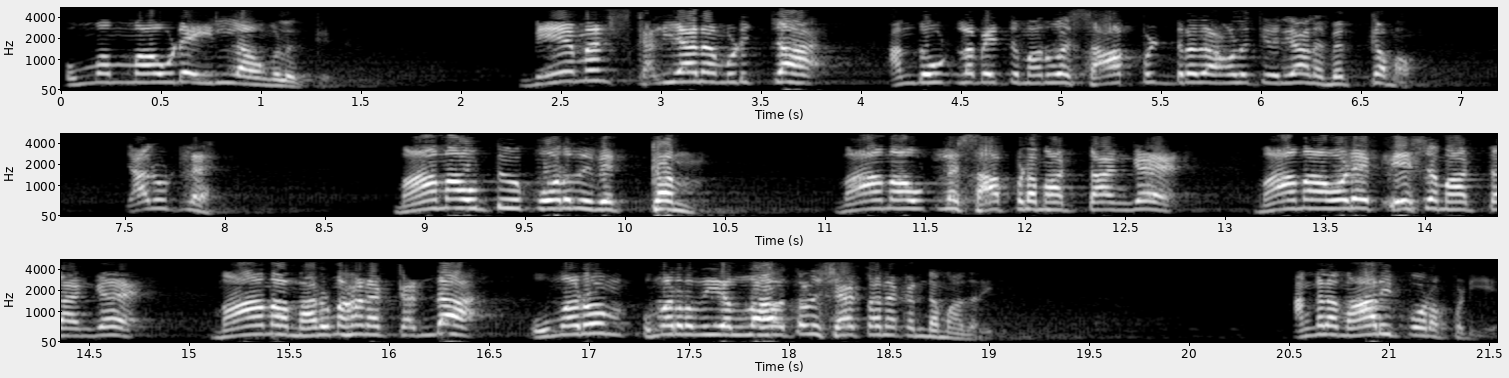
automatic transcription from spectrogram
உம்மம்மாவோட இல்ல அவங்களுக்கு. மேமன்ஸ் கல்யாணம் முடிச்சா அந்த வீட்டுல போயிட்டு மறுவ சாப்பிடுறது அவங்களுக்கு சரியான வெக்கமம் யார் வீட்டுல? மாமா வீட்டுக்கு போறது வெக்கம் மாமா வீட்டுல சாப்பிட மாட்டாங்க. மாமாவோட பேச மாட்டாங்க. மாமா மருமகனை கண்டா உமரும் உமர்றது எல்லாத்தோட சேத்தான கண்ட மாதிரி. அங்கள மாறி போறப்படியே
